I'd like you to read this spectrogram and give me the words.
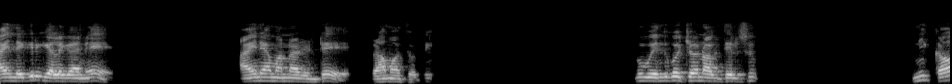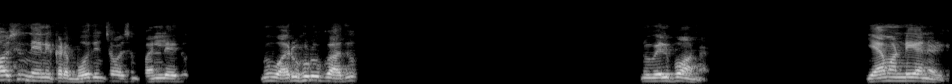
ఆయన దగ్గరికి వెళ్ళగానే ఆయన ఏమన్నాడంటే రామాతోటి నువ్వు ఎందుకు వచ్చావో నాకు తెలుసు. నీకు కావాల్సింది నేను ఇక్కడ బోధించవలసిన పని లేదు. నువ్వు అర్హుడు కాదు. నువ్వు వెళ్ళిపో అన్నాడు. ఏమండి? అని అడిగా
